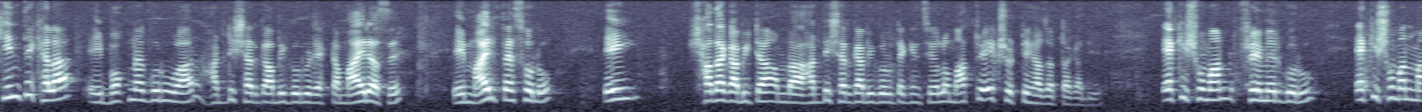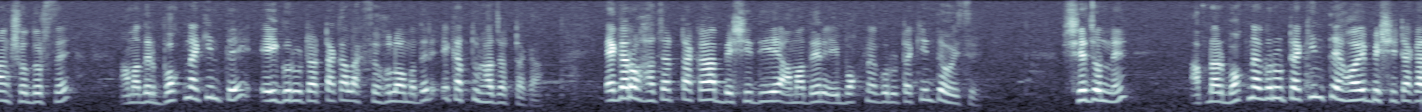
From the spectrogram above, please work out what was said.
কিনতে খেলা এই বকনা গরু আর হাড্ডিসার গাবি গরুর একটা মায়ের আছে, এই মায়ের প্যাস হলো এই সাদা গাবিটা আমরা হাড্ডিসার গাবি গরুটা কিনছি হলো মাত্র একষট্টি হাজার টাকা দিয়ে। একই সমান ফ্রেমের গরু, একই সমান মাংস ধরছে। আমাদের বকনা কিনতে এই গরুটার টাকা লাগছে হলো আমাদের একাত্তর হাজার টাকা। এগারো হাজার টাকা বেশি দিয়ে আমাদের এই বকনা গরুটা কিনতে হয়েছে। সেজন্যে আপনার বকনা গরুটা কিনতে হয় বেশি টাকা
